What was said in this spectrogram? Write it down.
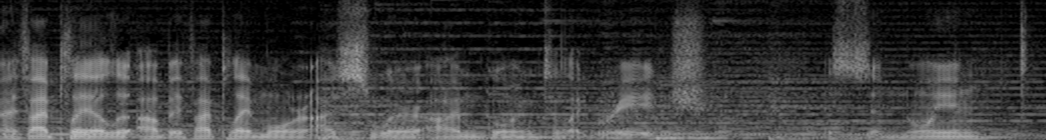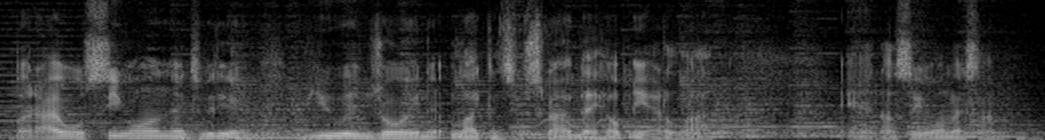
If I play a little, if I play more, I swear I'm going to like rage. This is annoying, but I will see you all in the next video. If you enjoyed, like and subscribe. They help me out a lot, and I'll see you all next time.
